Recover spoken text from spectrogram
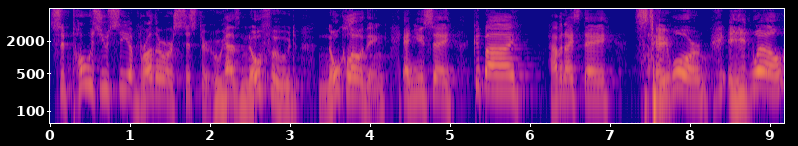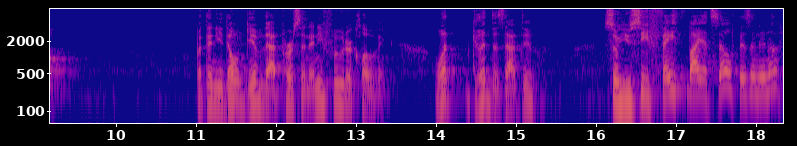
Suppose you see a brother or sister who has no food, no clothing, and you say, Goodbye, have a nice day, stay warm, eat well. But then you don't give that person any food or clothing. What good does that do? So you see, faith by itself isn't enough.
